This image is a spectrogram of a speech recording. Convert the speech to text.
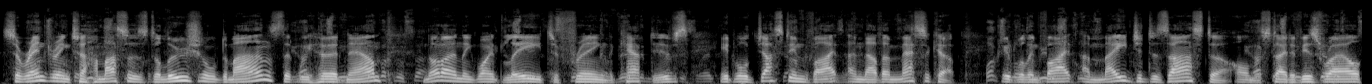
Surrendering to Hamas's delusional demands that we heard now. not only won't lead to freeing the captives, it will just invite another massacre. It will invite a major disaster on the state of Israel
